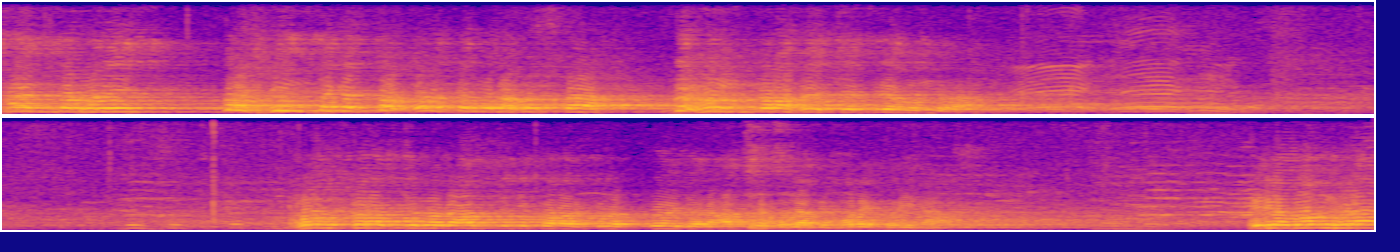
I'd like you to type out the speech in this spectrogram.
সাংগঠনিক কঠিন থেকে কঠোরতম ব্যবস্থা গ্রহণ করা হয়েছে, প্রিয় বন্ধুরা। ভোট করার জন্য, রাজনীতি করার কোন প্রয়োজন আছে বলে আমি মনে করি না। প্রিয় বন্ধুরা,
